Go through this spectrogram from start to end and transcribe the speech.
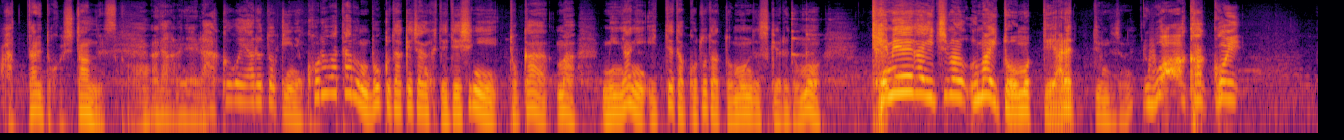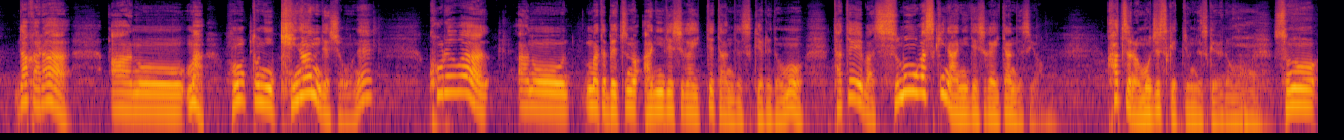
あったりとかしたんですか？あだからね落語やる時にねこれは多分僕だけじゃなくて弟子にとかまあみんなに言ってたことだと思うんですけれどもてめえが一番うまいと思ってやれって言うんですよね。うわーかっこいい。だからあのーまあ本当に気なんでしょうね。これはあのーまた別の兄弟子が言ってたんですけれども例えば相撲が好きな兄弟子がいたんですよ桂文字助って言うんですけれども、その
